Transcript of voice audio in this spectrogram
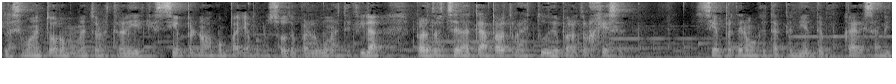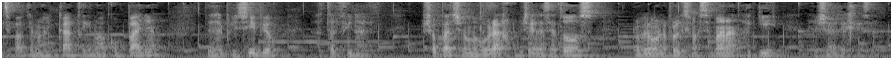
que lo hacemos en todos los momentos de nuestra vida, que siempre nos acompaña por nosotros, para algunos este fila, para otros acá, para otros estudios, para otros gesed. Siempre tenemos que estar pendientes, buscar esa mitzvah que nos encanta, que nos acompaña desde el principio hasta el final. Shabbat Shalom muchas gracias a todos. Nos vemos la próxima semana aquí en Gesed.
